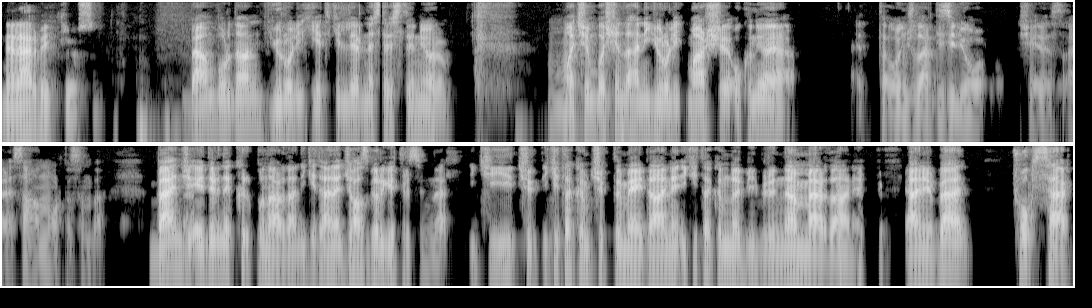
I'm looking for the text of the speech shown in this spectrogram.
neler bekliyorsun? Ben buradan Euroleague yetkililerine sesleniyorum. Maçın başında hani Euroleague marşı okunuyor ya. E, oyuncular diziliyor şeyde e, sahanın ortasında. Bence Edirne Kırkpınar'dan iki tane cazgırı getirsinler. İki, çık, iki takım çıktı meydane, iki takım da birbirinden merdane. Yani ben çok sert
